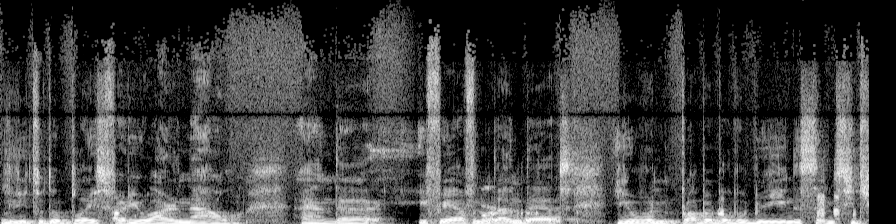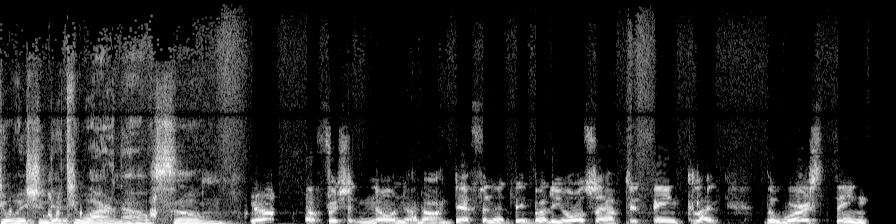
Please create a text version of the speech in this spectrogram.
lead you to the place where you are now. And uh, if you haven't done that, you wouldn't probably be in the same situation that you are now. So no, sure. no, no, no, definitely. But you also have to think like the worst thing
